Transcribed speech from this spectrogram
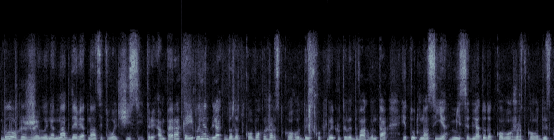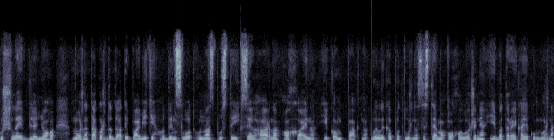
блок живлення на 19 вольт 6,3 ампера, кріплення для додаткового жорсткого диску. Викрутили два гвинта, і тут у нас є місце для додаткового жорсткого диску, шлейф для нього. Можна також додати пам'яті. Один слот у нас пустий. Все гарно, охайно і компактно. Велика потужна система охолодження і батарейка, яку можна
